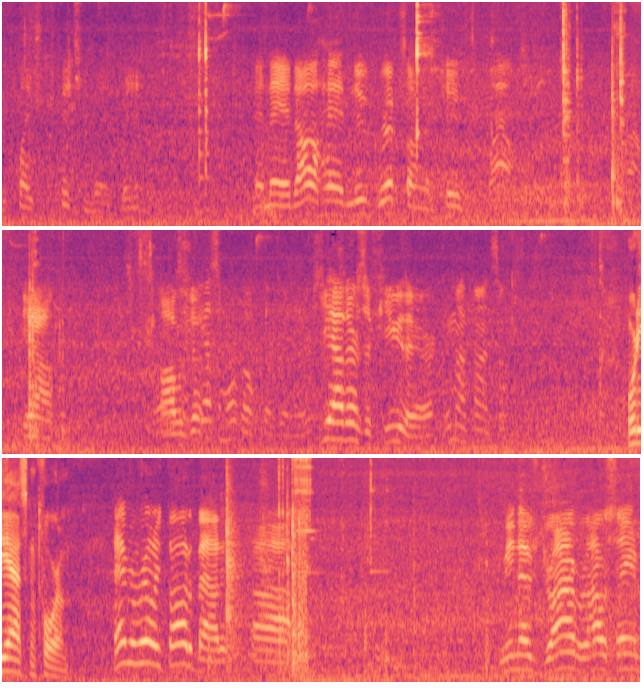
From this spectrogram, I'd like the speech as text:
replace the pitching wedge, but it, and they had all had new grips on them too. Wow. Yeah. I was. You got some more golf clubs over there. Yeah, there's a few there. We might find some. What are you asking for them? Haven't really thought about it. Uh, I mean, those drivers, I was saying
